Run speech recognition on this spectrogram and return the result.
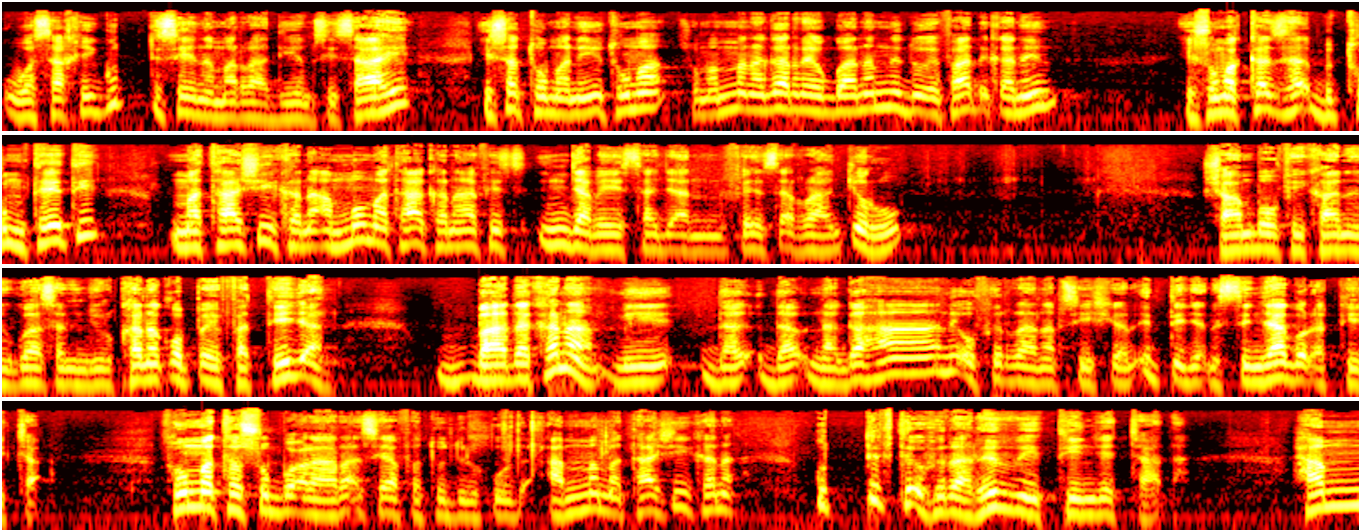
وسخي قد سينا مرة ديم سيساهي. إسا تمنيتما ثم من أقر يوغا نمني دو إفاد كانين. isuma akkas tumteeti mataashii kana ammoo mataa kanaafis in jabeessa jedhan feesa irraan jiru shaamboo fi kaan gwaasan hin jiru. Kana qopheeffattee jedhan baada kana nagahaani ofirraa nabsiishan itti jedhan istinjaa godhatte jecha. ثم تصب على رأسها فتدرك أما متاشي كان قتفت في رريتين جتشادا هم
